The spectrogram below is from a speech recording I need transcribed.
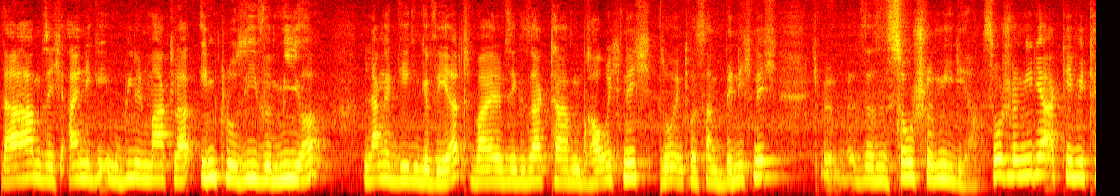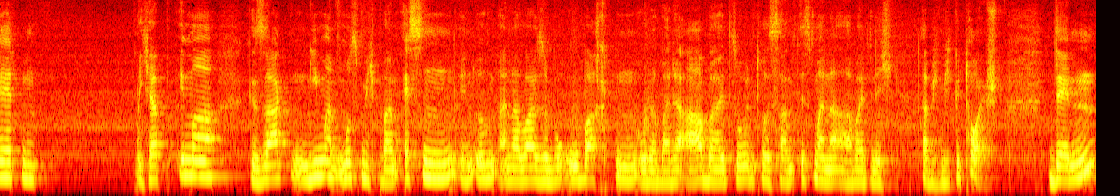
da haben sich einige Immobilienmakler inklusive mir lange gegen gewehrt, weil sie gesagt haben, brauche ich nicht, so interessant bin ich nicht. Das ist Social Media. Social Media Aktivitäten. Ich habe immer gesagt, niemand muss mich beim Essen in irgendeiner Weise beobachten oder bei der Arbeit. So interessant ist meine Arbeit nicht. Da habe ich mich getäuscht. Denn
